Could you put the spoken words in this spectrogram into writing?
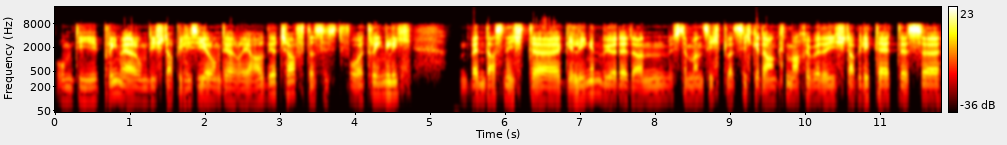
um die primär um die Stabilisierung der Realwirtschaft. Das ist vordringlich. Und wenn das nicht äh, gelingen würde, dann müsste man sich plötzlich Gedanken machen über die Stabilität des, äh,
